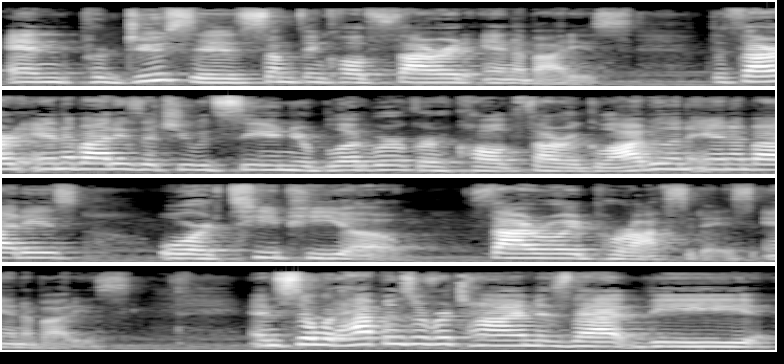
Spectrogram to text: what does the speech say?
and produces something called thyroid antibodies. The thyroid antibodies that you would see in your blood work are called thyroid globulin antibodies or TPO, thyroid peroxidase antibodies. And so what happens over time is that the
